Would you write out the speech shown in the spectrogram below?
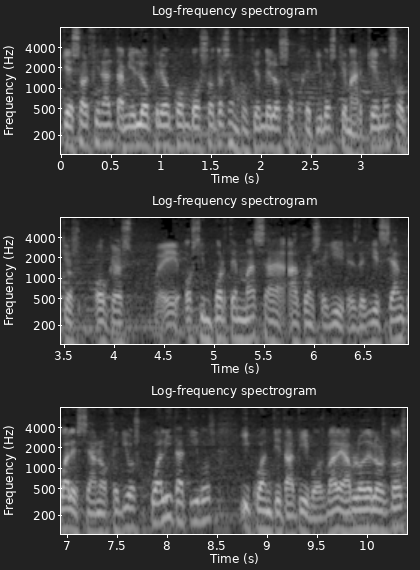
que eso al final también lo creo con vosotros en función de los objetivos que marquemos o que os, o que os, eh, importen más a, conseguir. Es decir, sean cuáles sean objetivos cualitativos y cuantitativos. ¿vale? Hablo de los dos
